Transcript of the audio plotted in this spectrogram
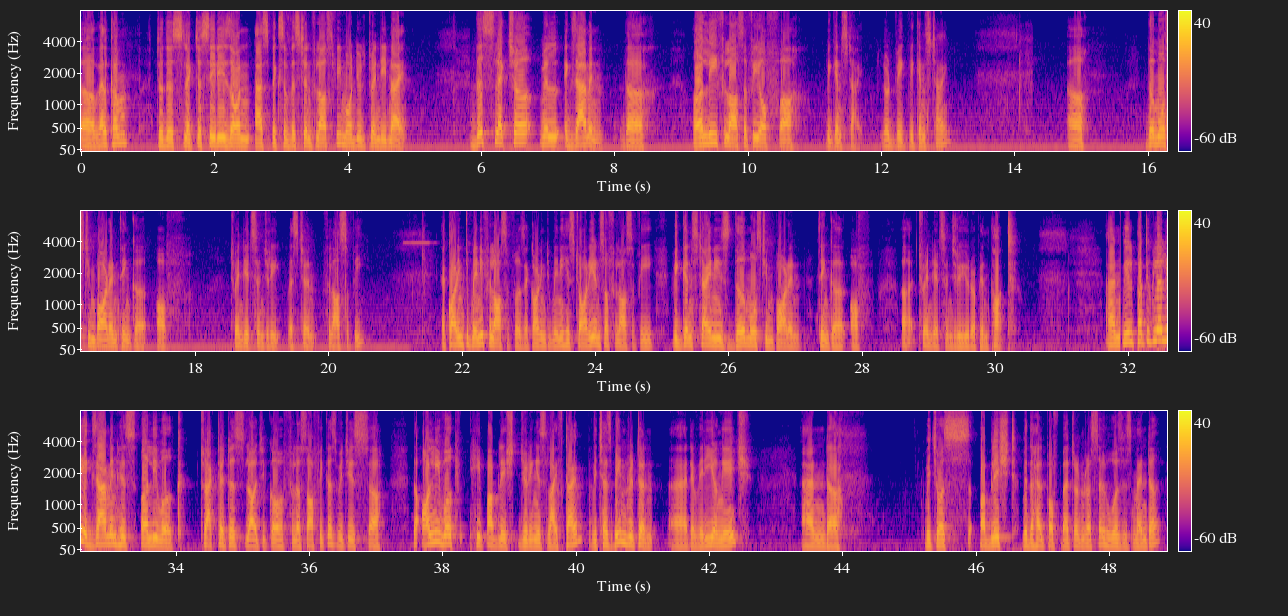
Uh, welcome to this lecture series on aspects of western philosophy module 29. This lecture will examine the early philosophy of uh, Wittgenstein Ludwig Wittgenstein uh, the most important thinker of 20th century western philosophy. According to many philosophers according to many historians of philosophy Wittgenstein is the most important thinker of uh, 20th century European thought. And we will particularly examine his early work Tractatus Logico Philosophicus which is uh, the only work he published during his lifetime which has been written at a very young age and uh, which was published with the help of Bertrand Russell who was his mentor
